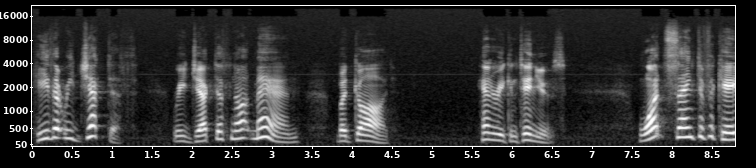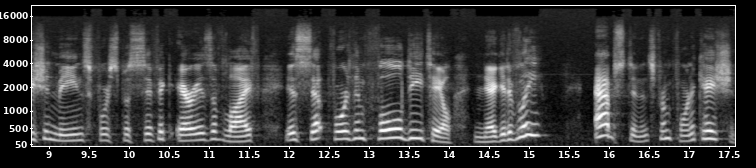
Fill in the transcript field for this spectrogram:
He that rejecteth, rejecteth not man, but God. Henry continues What sanctification means for specific areas of life is set forth in full detail. Negatively, abstinence from fornication.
